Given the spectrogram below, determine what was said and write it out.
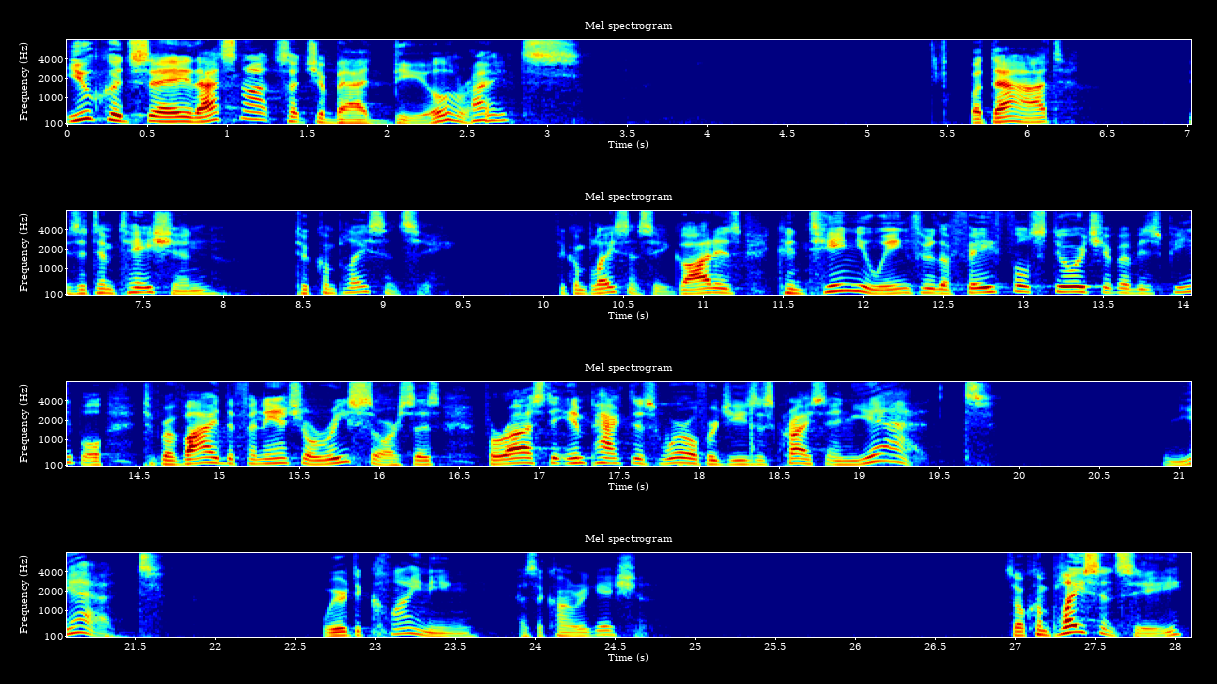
you could say that's not such a bad deal, right? But that is a temptation to complacency. To complacency. God is continuing through the faithful stewardship of his people to provide the financial resources for us to impact this world for Jesus Christ. And yet, and yet, we're declining as a congregation. So, complacency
